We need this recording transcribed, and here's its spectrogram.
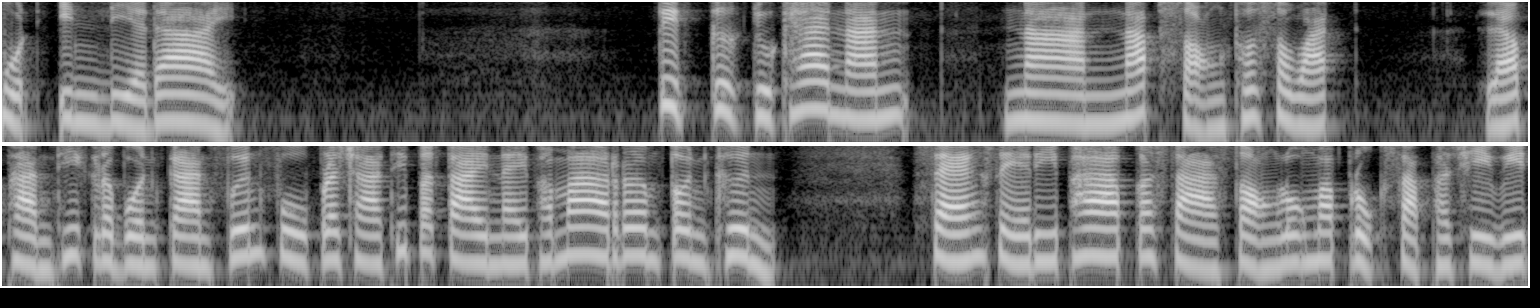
มุทรอินเดียได้ ติดกึกอยู่แค่นั้น นานนับสองทศวรรษ แล้วพลันที่กระบวนการฟื้นฟูประชาธิปไตยในพม่าเริ่มต้นขึ้น แสงเสรีภาพก็สาดส่องลงมาปลุกสรรพชีวิต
